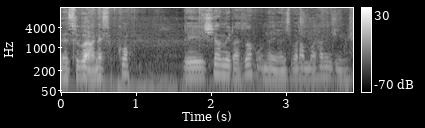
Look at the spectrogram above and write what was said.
연습을 안 했었고 내일 시험이라서 오늘 연습을 한번 하는 중입니다.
